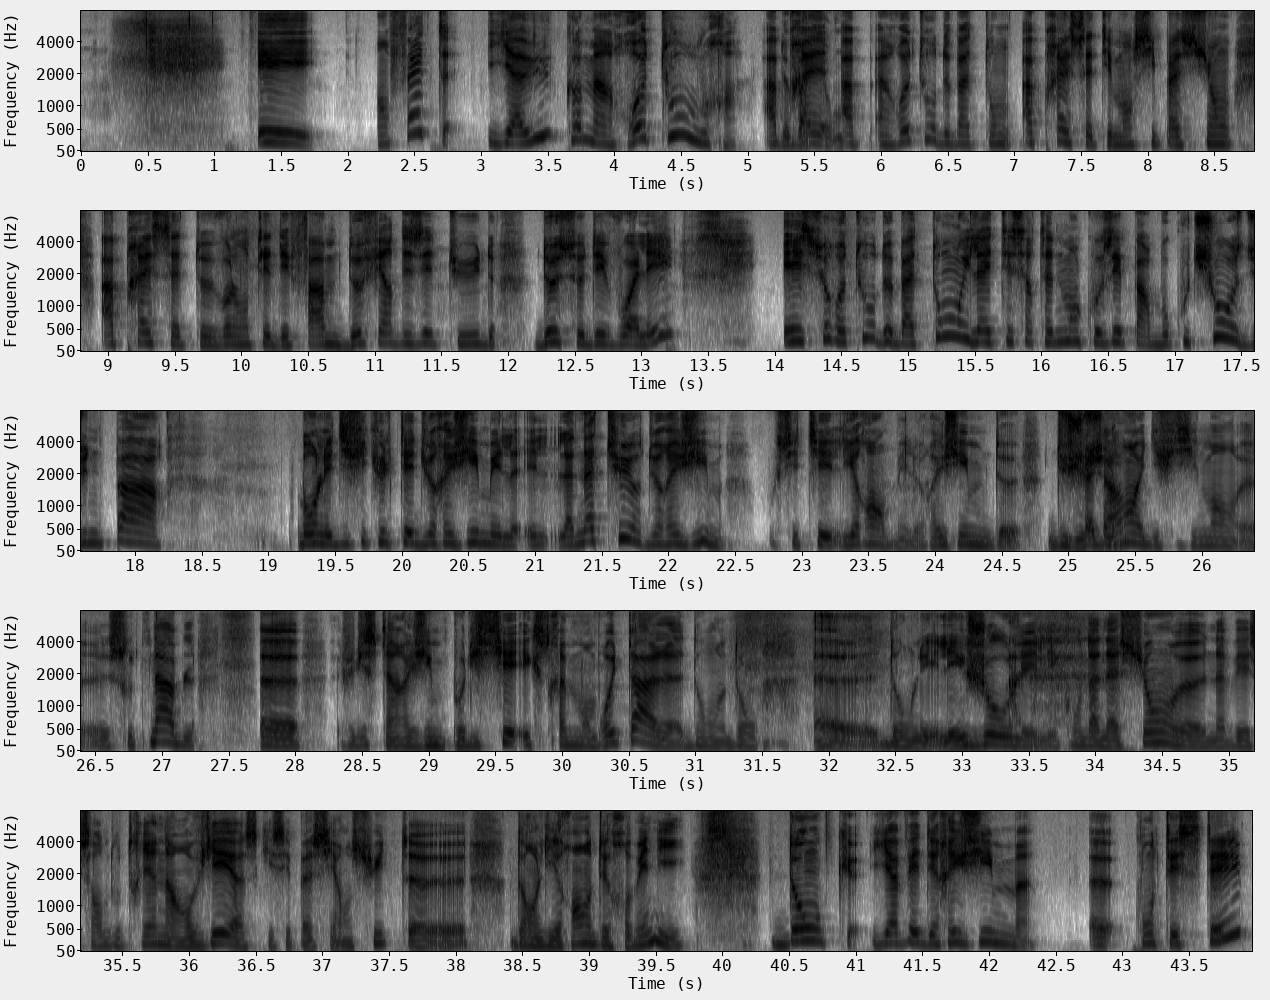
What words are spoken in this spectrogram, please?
Et en fait, il y a eu comme un retour après un retour de bâton après cette émancipation, après cette volonté des femmes de faire des études, de se dévoiler. Et ce retour de bâton, il a été certainement causé par beaucoup de choses. D'une part, bon, les difficultés du régime et la nature du régime vous citiez l'Iran, mais le régime de, du, Shah d'Iran est difficilement euh, soutenable. Euh, je dis, c'est un régime policier extrêmement brutal, dont, dont, euh, dont les, les geôles les condamnations n'avaient sans doute rien à envier à ce qui s'est passé ensuite dans l'Iran de Khomeini. Donc, il y avait des régimes contestés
